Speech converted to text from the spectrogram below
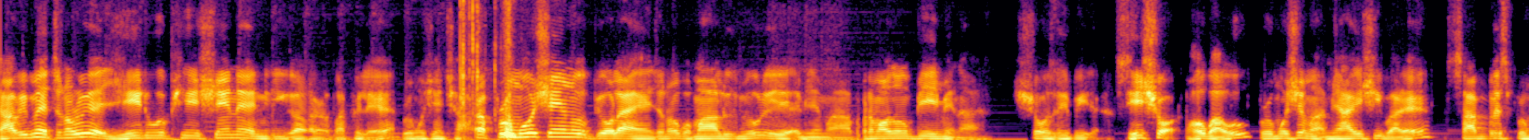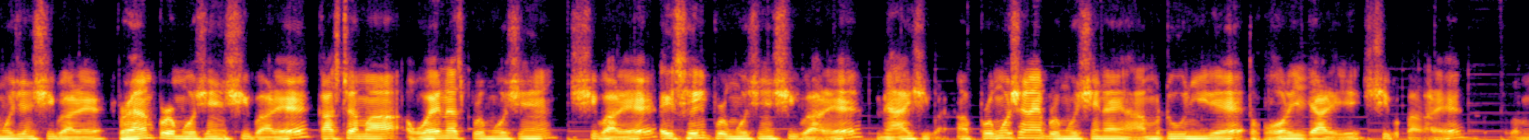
ဒါပေမဲ့ကျွန်တော်တို့ရဲ့ရေတူဖြည့်ရှင်းတဲ့နည်းကတော့ဘာဖြစ်လဲ promotion ချအဲ့ promotion လို့ပြောလိုက်ရင်ကျွန်တော်တို့ဗမာလူမျိုးတွေရဲ့အမြင်မှာပထမဆုံးပြေးမြင်တာ short ဈေးပေးတာဈေး short မဟုတ်ပါဘူး promotion မှာအများကြီးရှိပါတယ် service promotion ရှိပါတယ် brand promotion ရှိပါတယ် customer awareness promotion ရှိပါတယ် exchange promotion ရှိပါတယ်အများကြီးရှိပါတယ် promotion တိုင်း promotion တိုင်းဟာမတူညီတဲ့သဘောတရားတွေရှိပါတယ်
